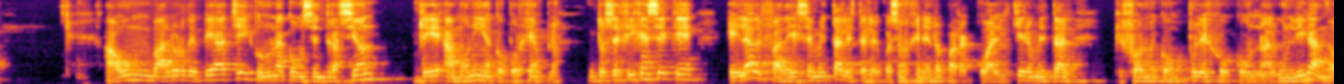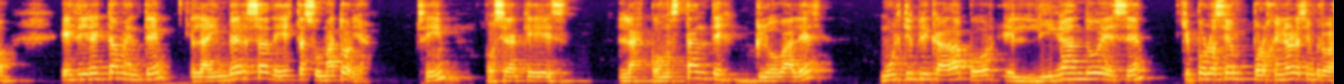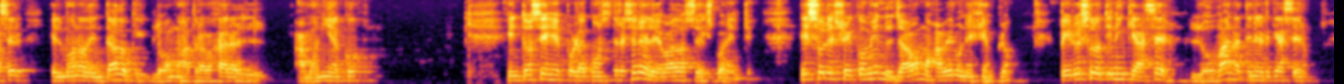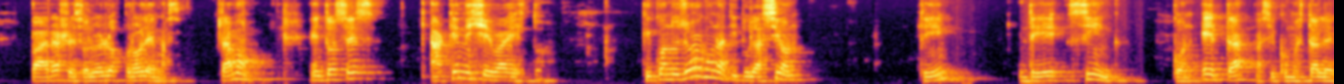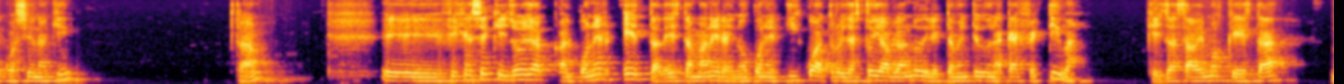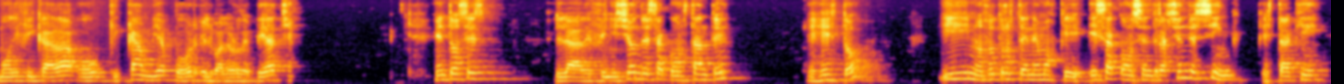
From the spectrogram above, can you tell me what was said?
a un valor de pH y con una concentración de amoníaco, por ejemplo. Entonces, fíjense que el alfa de ese metal, esta es la ecuación general para cualquier metal que forme complejo con algún ligando, es directamente la inversa de esta sumatoria, ¿sí? O sea que es las constantes globales multiplicada por el ligando S, que por lo, por lo general siempre va a ser el monodentado, que lo vamos a trabajar al amoníaco, entonces es por la concentración elevada a su exponente. Eso les recomiendo, ya vamos a ver un ejemplo, pero eso lo tienen que hacer, lo van a tener que hacer para resolver los problemas. ¿Estamos? Entonces, ¿a qué me lleva esto? Que cuando yo hago una titulación ¿sí? de zinc con eta, así como está la ecuación aquí, ¿está? Eh, fíjense que yo ya al poner eta de esta manera y no poner I4, ya estoy hablando directamente de una K efectiva, que ya sabemos que está modificada o que cambia por el valor de pH. Entonces, la definición de esa constante es esto, y nosotros tenemos que esa concentración de zinc que está aquí,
